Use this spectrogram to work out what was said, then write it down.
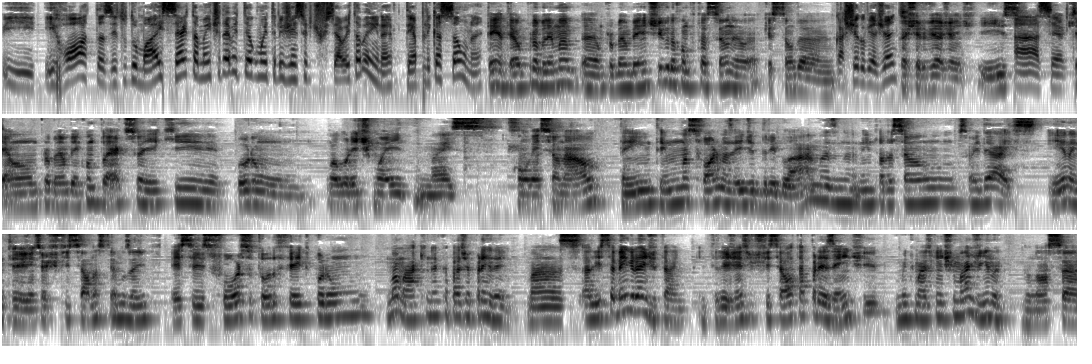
e, e rotas e tudo mais, certamente deve ter alguma inteligência artificial aí também, né? Tem aplicação, né? Tem até o problema, é um problema bem antigo da computação, né, a questão da Cacheiro viajante? caixeiro viajante. Isso Ah, certo. que é um problema bem complexo aí que por um, um algoritmo aí mais convencional tem, tem umas formas aí de driblar, mas nem todas são, são ideais. E na inteligência artificial nós temos aí esse esforço todo feito por um, uma máquina capaz de aprender. Mas a lista é bem grande, tá? Inteligência artificial está presente muito mais do que a gente imagina na nossa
